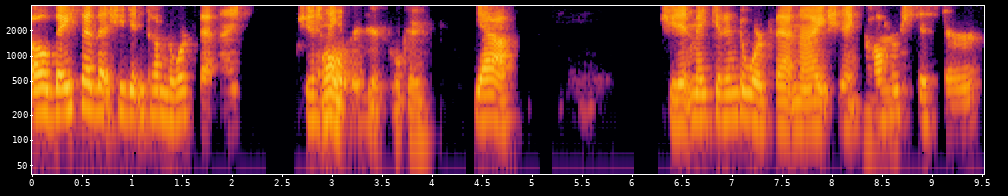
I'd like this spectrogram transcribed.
oh, they said that she didn't come to work that night. She didn't. Oh, they did. Okay. Yeah. She didn't make it into work that night. She didn't call mm-hmm. her sister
